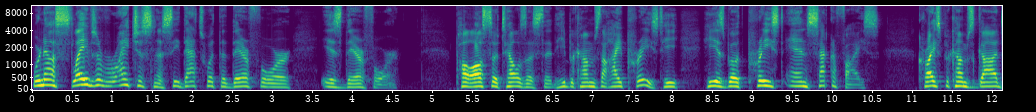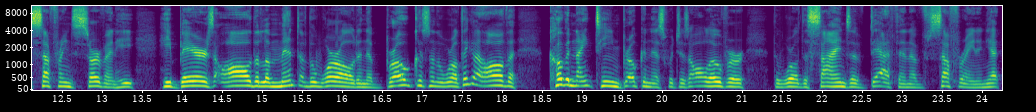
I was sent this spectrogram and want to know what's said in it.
We're now slaves of righteousness. See, that's what the therefore is there for. Paul also tells us that he becomes the high priest. He, he is both priest and sacrifice. Christ becomes God's suffering servant. He, he bears all the lament of the world and the brokenness of the world. Think about all the COVID 19 brokenness, which is all over the world, the signs of death and of suffering. And yet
